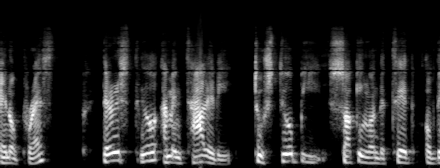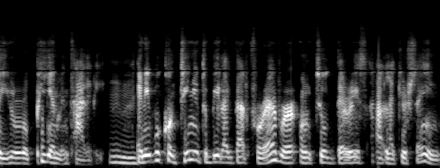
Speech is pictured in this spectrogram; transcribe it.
and oppressed, there is still a mentality to still be sucking on the tit of the European mentality. Mhm. And it will continue to be like that forever until there is, uh, like you're saying,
